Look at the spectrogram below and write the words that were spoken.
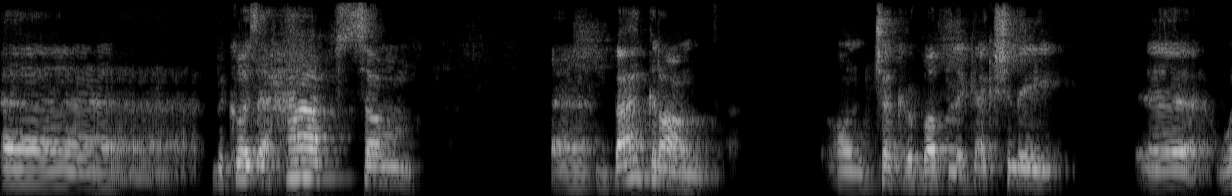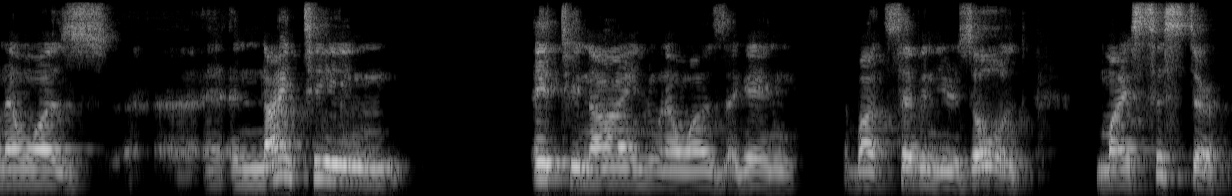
uh, because I have some uh, background on Czech Republic. Actually, uh, when I was uh, in 1989, when I was again about seven years old, my sister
